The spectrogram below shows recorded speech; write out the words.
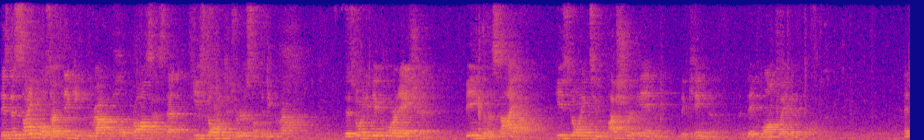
His disciples are thinking throughout the whole process that he's going to Jerusalem to be crowned. There's going to be a coronation. Being the Messiah, he's going to usher in the kingdom that they've long waited for. And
